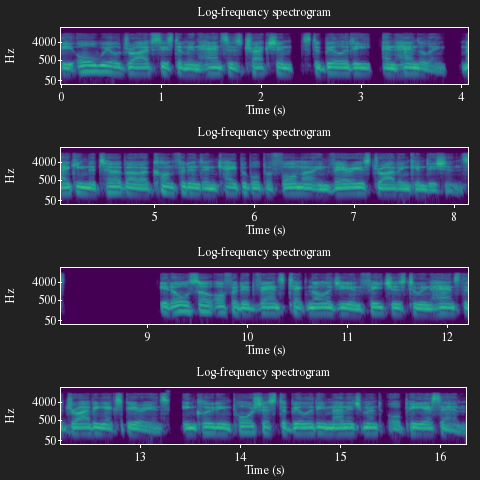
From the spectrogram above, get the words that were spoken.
The all-wheel drive system enhances traction, stability, and handling, making the Turbo a confident and capable performer in various driving conditions. It also offered advanced technology and features to enhance the driving experience, including Porsche Stability Management or PSM.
